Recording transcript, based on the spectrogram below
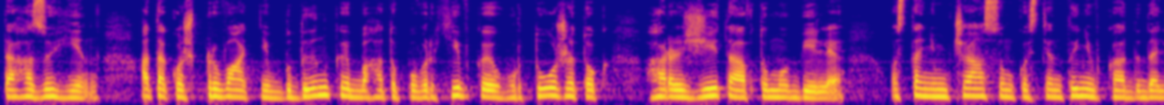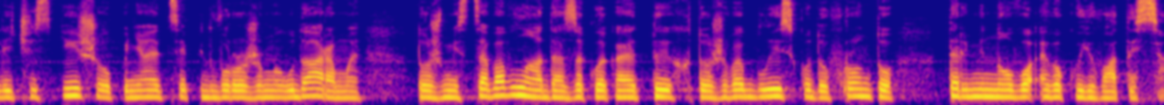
та газогін, а також приватні будинки, багатоповерхівки, гуртожиток, гаражі та автомобілі. Останнім часом Костянтинівка дедалі частіше опиняється під ворожими ударами. Тож місцева влада закликає тих, хто живе близько до фронту, терміново евакуюватися.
